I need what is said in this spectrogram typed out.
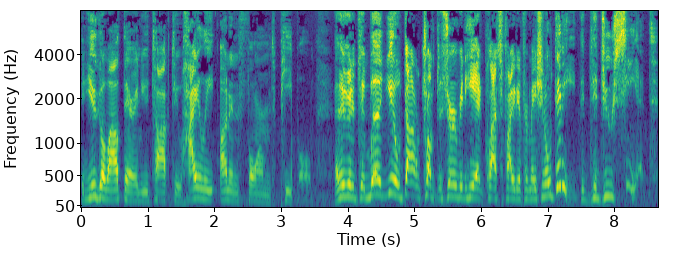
and you go out there and you talk to highly uninformed people, and they're going to say, well, you know, Donald Trump deserved it. He had classified information. Oh, did he? Did, did you see it?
